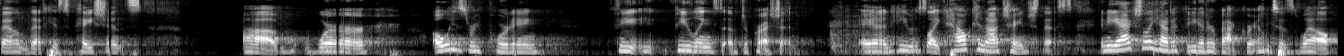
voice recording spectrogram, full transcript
found that his patients um, were always reporting fe- feelings of depression. And he was like, How can I change this? And he actually had a theater background as well.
